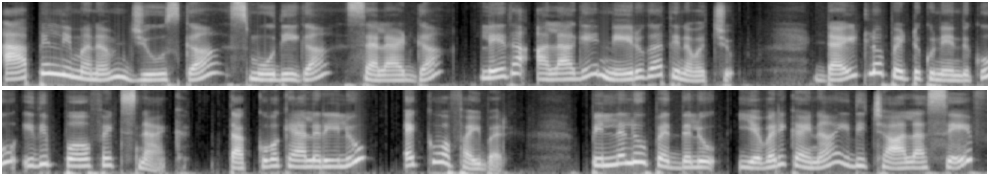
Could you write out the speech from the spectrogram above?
యాపిల్ని మనం జ్యూస్గా స్మూదీగా సలాడ్గా లేదా అలాగే నేరుగా తినవచ్చు. డైట్లో పెట్టుకునేందుకు ఇది పర్ఫెక్ట్ స్నాక్. తక్కువ క్యాలరీలు ఎక్కువ ఫైబర్. పిల్లలు పెద్దలు ఎవరికైనా ఇది చాలా సేఫ్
